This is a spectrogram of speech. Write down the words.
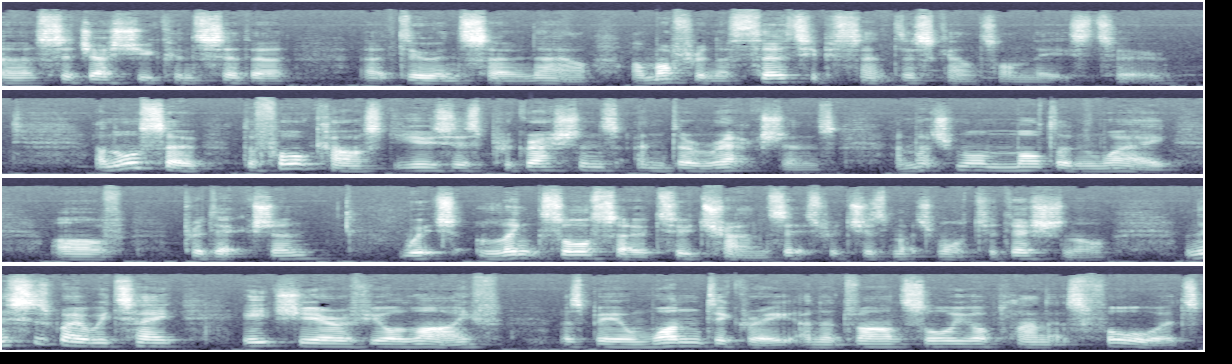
uh, suggest you consider uh, doing so now. I'm offering a 30% discount on these two. And also, the forecast uses progressions and directions, a much more modern way of prediction which links also to transits, which is much more traditional. And this is where we take each year of your life as being one degree and advance all your planets forwards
